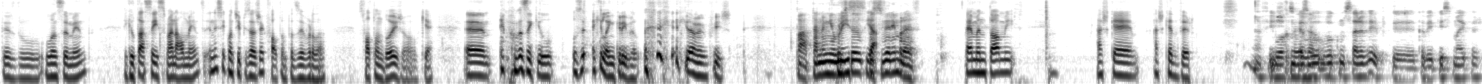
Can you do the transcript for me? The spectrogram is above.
desde o lançamento. Aquilo está a sair semanalmente. Eu nem sei quantos episódios é que faltam, para dizer a verdade. Se faltam dois ou o que é. Ahm, epá, mas aquilo, aquilo é incrível. aquilo é mesmo fixe. Pá, está na minha Por lista isso, para yeah. se ver em breve. Pam and Tommy, acho que é, acho que é de ver. Ah, fixe. Boa recomendação. vou, vou começar a ver porque acabei Peacemaker.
